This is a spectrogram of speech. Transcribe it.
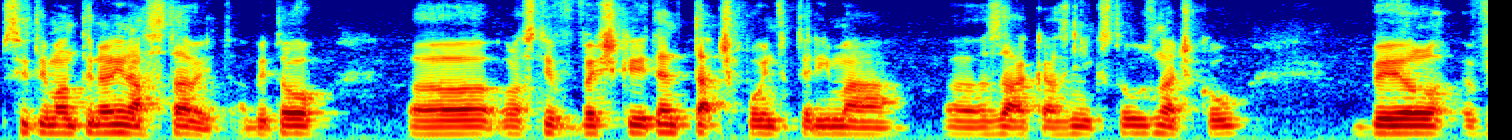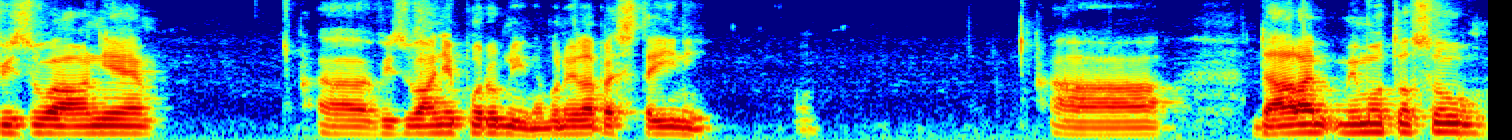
si ty mantinely nastavit, aby to uh, vlastně veškerý ten touchpoint, který má Eh, zákazník s tou značkou byl vizuálně, eh, vizuálně podobný, nebo nejlépe stejný. A dále mimo to jsou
